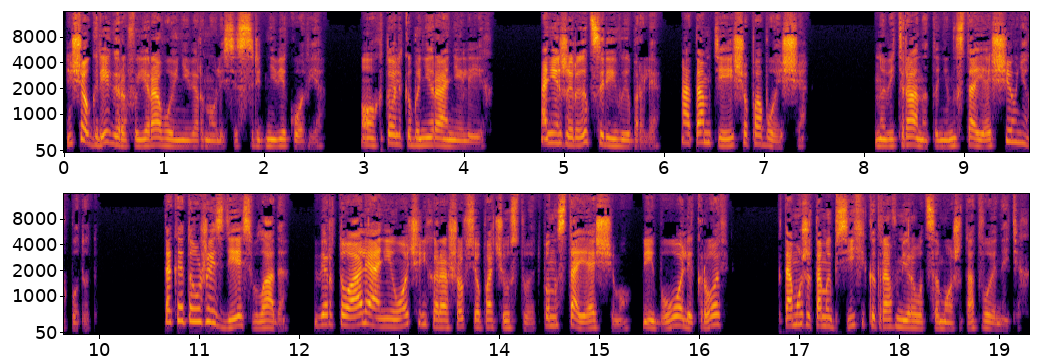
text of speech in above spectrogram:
Еще Григоров и Яровой не вернулись из Средневековья. Ох, только бы не ранили их. Они же рыцарей выбрали, а там те еще побоище. Но ведь раны-то не настоящие у них будут. Так это уже здесь, Влада. В виртуале они очень хорошо все почувствуют, по-настоящему. И боль, и кровь. К тому же там и психика травмироваться может от войн этих.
